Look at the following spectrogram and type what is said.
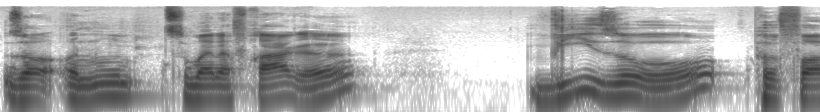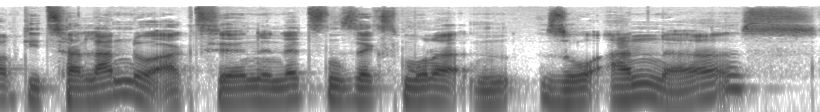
So, und nun zu meiner Frage. Wieso performt die Zalando-Aktie in den letzten sechs Monaten so anders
